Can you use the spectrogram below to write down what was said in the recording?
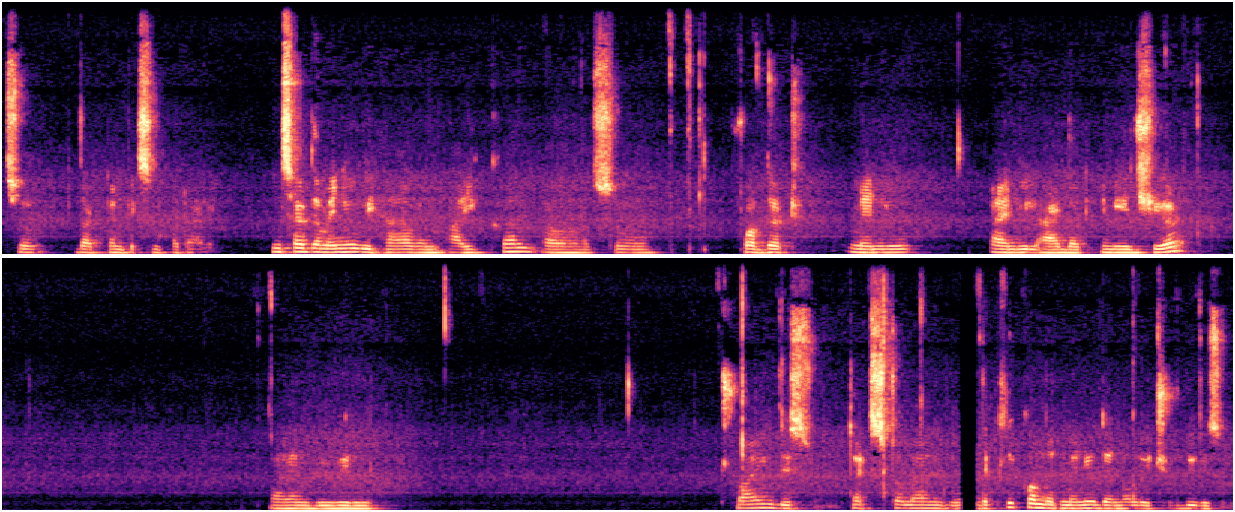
So that 10 pixel got added inside the menu we have an icon uh, so for that menu and we'll add that image here. And we will try this text align the click on that menu then only it should be visible.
